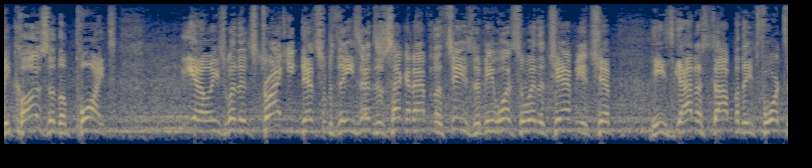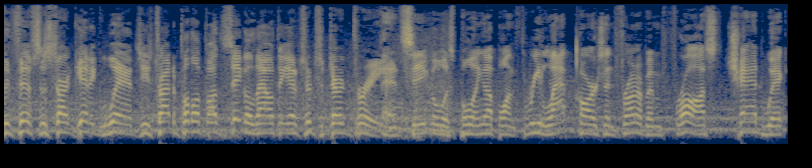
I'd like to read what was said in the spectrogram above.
because of the points. You know, he's within striking distance. He says the second half of the season, if he wants to win the championship, he's got to stop at these fourths and fifths and start getting wins. He's trying to pull up on Siegel now at the entrance to turn three. And Siegel was pulling up on three lap cars in front of him Frost, Chadwick,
